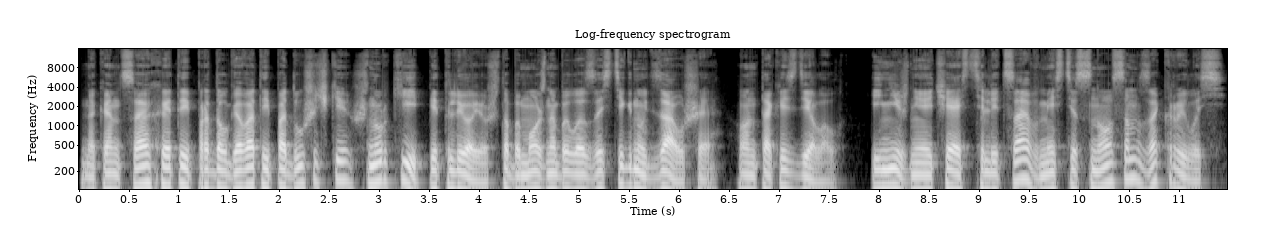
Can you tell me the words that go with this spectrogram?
На концах этой продолговатой подушечки шнурки петлею, чтобы можно было застегнуть за уши. Он так и сделал. И нижняя часть лица вместе с носом закрылась.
